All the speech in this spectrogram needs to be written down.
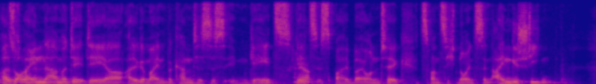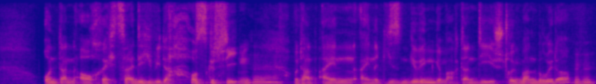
Äh, also so ein Name, der, der, ja allgemein bekannt ist, ist eben Gates. Gates ja. ist bei BioNTech 2019 eingestiegen und dann auch rechtzeitig wieder ausgestiegen mhm. und hat einen, einen Riesengewinn gemacht. Dann die Strüngmann-Brüder. Mhm.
